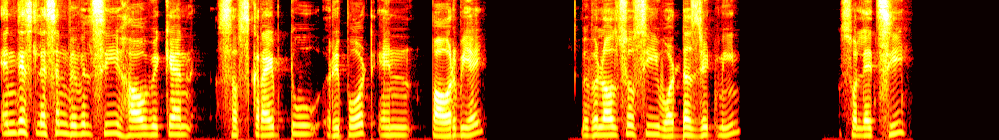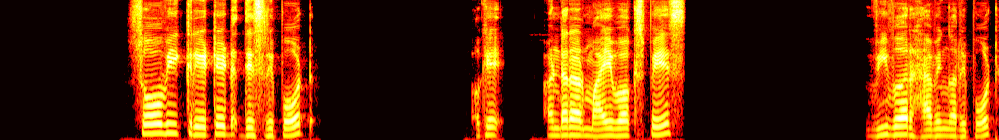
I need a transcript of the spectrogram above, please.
In this lesson we will see how we can subscribe to report in Power BI. We will also see what does it mean. So let's see. So we created this report okay under our my workspace we were having a report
